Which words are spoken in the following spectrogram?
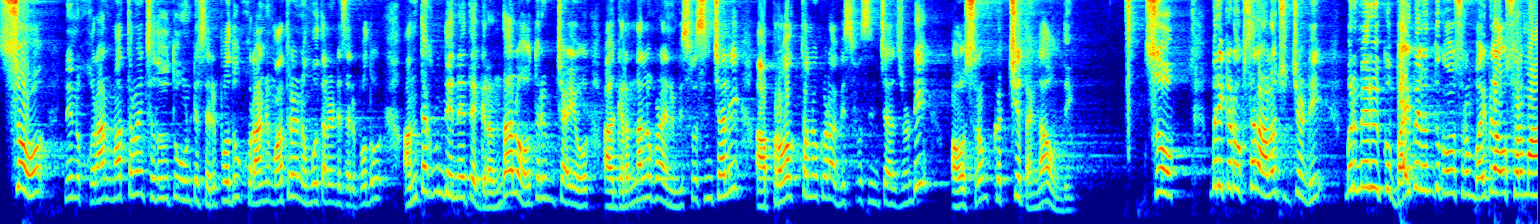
సో నేను ఖురాన్ మాత్రమే చదువుతూ ఉంటే సరిపోదు ఖురాన్ని మాత్రమే నమ్ముతానంటే సరిపోదు. అంతకుముందు ఎన్నైతే గ్రంథాలు అవతరించాయో ఆ గ్రంథాలను కూడా ఆయన విశ్వసించాలి ఆ ప్రవక్తలను కూడా విశ్వసించాల్సినటువంటి అవసరం ఖచ్చితంగా ఉంది. సో మరి ఇక్కడ ఒకసారి ఆలోచించండి. మరి మీరు బైబిల్ ఎందుకు అవసరం? బైబిల్ అవసరమా?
